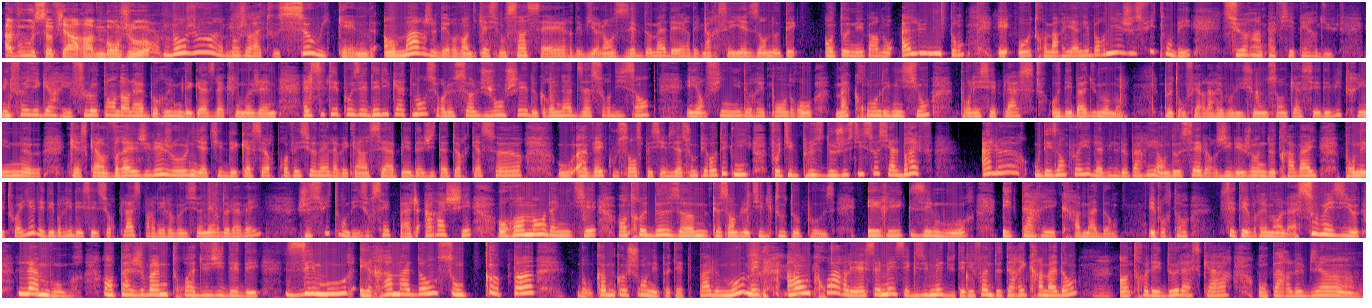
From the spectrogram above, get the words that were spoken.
À vous, Sophia Aram, bonjour. Bonjour, bonjour à tous. Ce week-end, en marge des revendications sincères, des violences hebdomadaires, des Marseillaises en noté Antoné pardon, à l'uniton. Et autres Marianne et Bornier, je suis tombée sur un papier perdu, une feuille égarée flottant dans la brume des gaz lacrymogènes. Elle s'était posée délicatement sur le sol jonché de grenades assourdissantes, ayant fini de répondre au Macron d'émission pour laisser place au débat du moment. Peut-on faire la révolution sans casser des vitrines? Qu'est-ce qu'un vrai gilet jaune? Y a-t-il des casseurs professionnels avec un CAP d'agitateur casseur ou avec ou sans spécialisation pyrotechnique? Faut-il plus de justice sociale? Bref, à l'heure où des employés de la ville de Paris endossaient leurs gilets jaunes de travail pour nettoyer les débris laissés sur place par les révolutionnaires de la veille, je suis tombée sur cette page arrachée au roman d'amitié entre deux hommes que semble-t-il tout oppose, Éric Zemmour et Tariq Ramadan. Et pourtant, c'était vraiment là, sous mes yeux, l'amour, en page 23 du JDD. Zemmour et Ramadan sont copains. Bon, comme cochon n'est peut-être pas le mot, mais à en croire les SMS exhumés du téléphone de Tariq Ramadan, mm. entre les deux lascars, on parle bien.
